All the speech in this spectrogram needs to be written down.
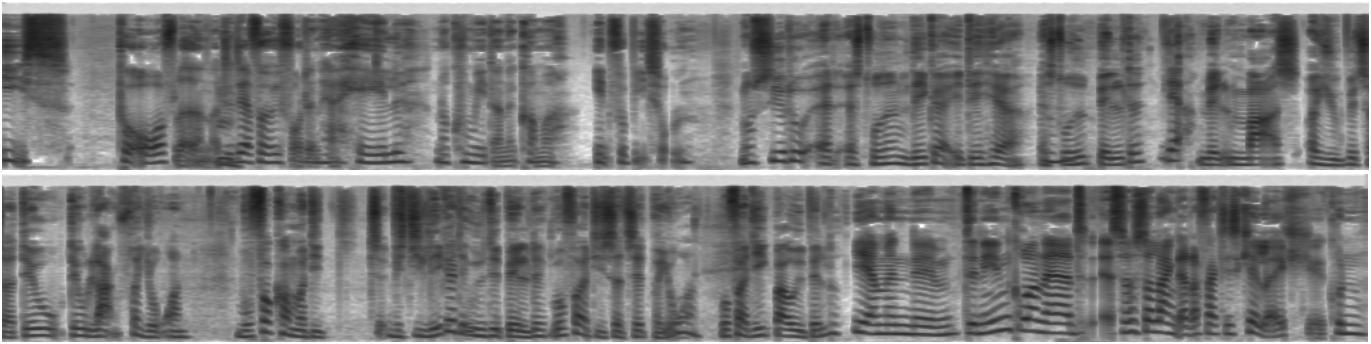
is på overfladen, og det er derfor, vi får den her hale, når kometerne kommer ind forbi solen. Nu siger du, at asteroiden ligger i det her asteroidebælte mm-hmm. ja. mellem Mars og Jupiter. Det er, jo, det er jo langt fra jorden. Hvorfor kommer de, hvis de ligger det ude i det bælte, hvorfor er de så tæt på jorden? Hvorfor er de ikke bare ude i bæltet? Jamen, øh, den ene grund er, at altså, så langt er der faktisk heller ikke kun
